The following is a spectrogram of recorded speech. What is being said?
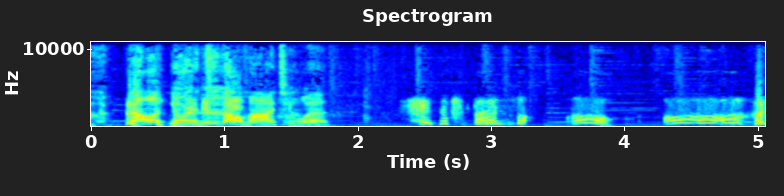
然后有人知道吗？请问 导演说哦。哦哦哦，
